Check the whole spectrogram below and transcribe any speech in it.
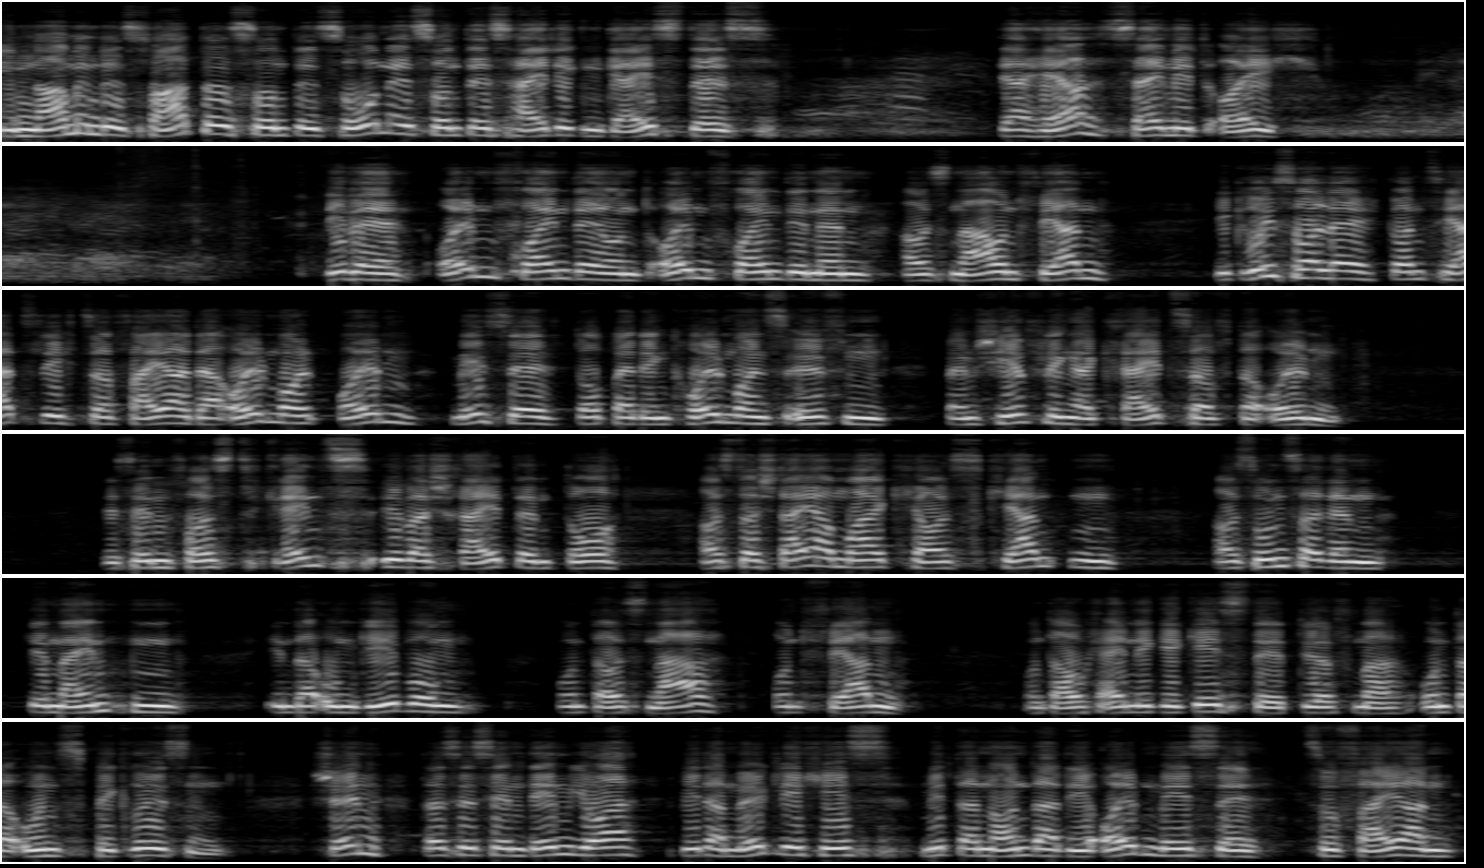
Im Namen des Vaters und des Sohnes und des Heiligen Geistes, der Herr sei mit euch. Liebe Olmfreunde und Olmfreundinnen aus nah und fern, ich grüße alle ganz herzlich zur Feier der Olmmesse da bei den Kollmannsöfen beim Schirflinger Kreuz auf der Olm. Wir sind fast grenzüberschreitend da aus der Steiermark, aus Kärnten, aus unseren Gemeinden in der Umgebung und aus nah und fern. Und auch einige Gäste dürfen wir unter uns begrüßen. Schön, dass es in dem Jahr wieder möglich ist, miteinander die Olmesse zu feiern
